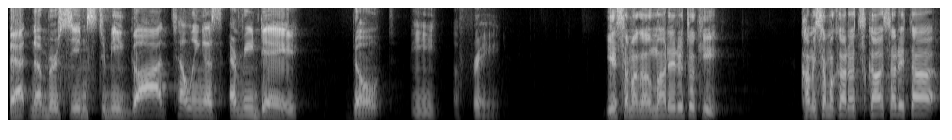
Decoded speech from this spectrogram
That number seems to be God telling us every day, don't be afraid. イエス様が生まれる時神様から使わされた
